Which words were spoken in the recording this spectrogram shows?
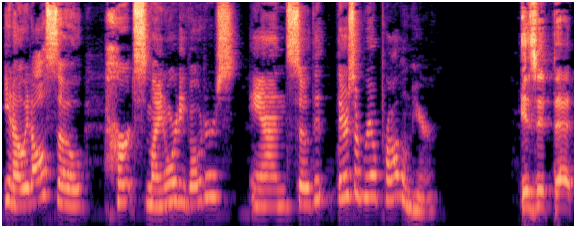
You know, it also hurts minority voters, and so th- there's a real problem here. Is it that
